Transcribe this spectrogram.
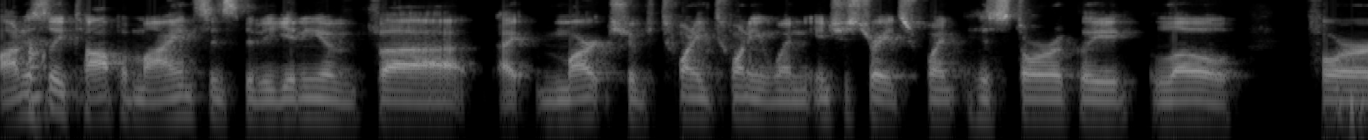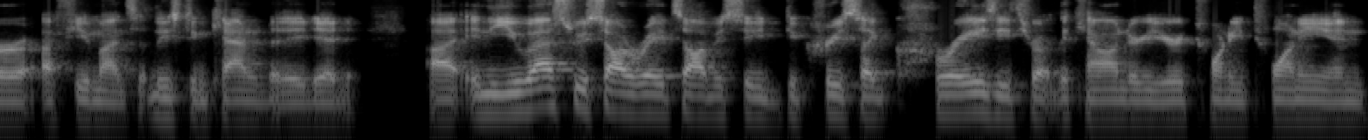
honestly top of mind since the beginning of uh, March of 2020 when interest rates went historically low for a few months, at least in Canada, they did. Uh, in the US, we saw rates obviously decrease like crazy throughout the calendar year 2020. And,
